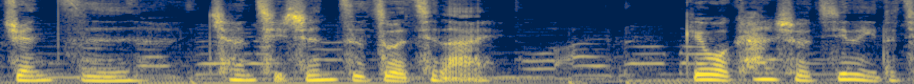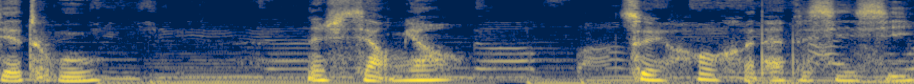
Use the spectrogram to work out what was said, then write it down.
娟子撑起身子坐起来，给我看手机里的截图，那是小喵最后和他的信息。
